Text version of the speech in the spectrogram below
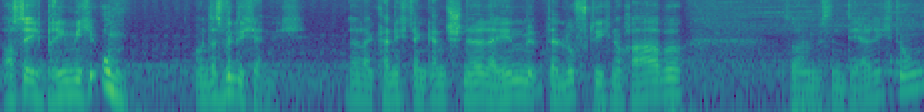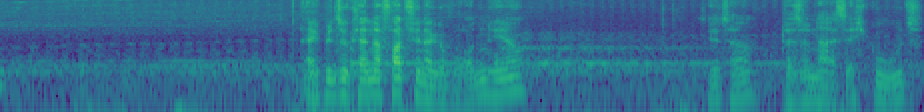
Außer ich bringe mich um. Und das will ich ja nicht. Na, dann kann ich dann ganz schnell dahin mit der Luft, die ich noch habe. So, ein bisschen in der Richtung. Ja, ich bin so ein kleiner Pfadfinder geworden hier. Seht ihr? Der Sonar ist echt gut.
